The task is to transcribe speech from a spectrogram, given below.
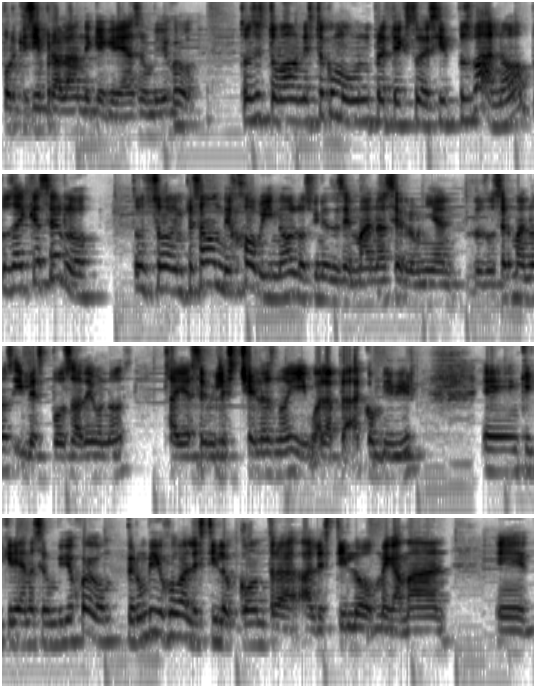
porque siempre hablaban de que querían hacer un videojuego. Entonces tomaron esto como un pretexto de decir, pues va, ¿no? Pues hay que hacerlo. Entonces empezaron de hobby, ¿no? Los fines de semana se reunían los dos hermanos y la esposa de unos, pues ahí a servirles chelas, ¿no? Y igual a, convivir, en que querían hacer un videojuego, pero un videojuego al estilo Contra, al estilo Mega Man eh,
